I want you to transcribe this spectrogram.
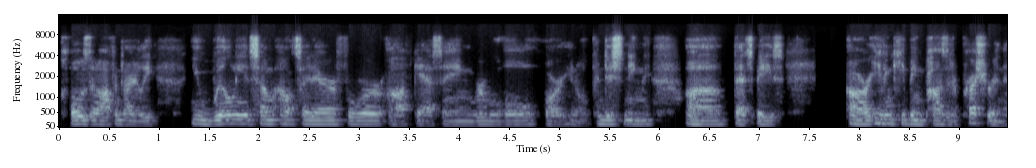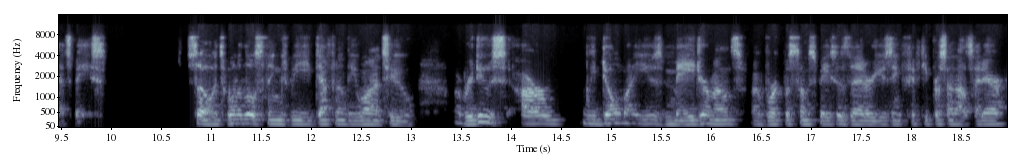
close it off entirely. You will need some outside air for off gassing, removal, or you know, conditioning uh, that space, or even keeping positive pressure in that space. So it's one of those things we definitely want to reduce. Our we don't want to use major amounts. I've worked with some spaces that are using 50% outside air.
